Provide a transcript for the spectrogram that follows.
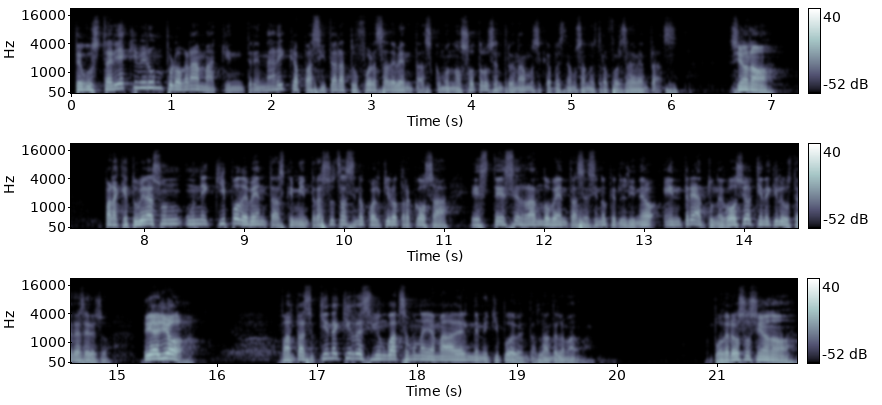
¿te gustaría que hubiera un programa que entrenara y capacitara a tu fuerza de ventas, como nosotros entrenamos y capacitamos a nuestra fuerza de ventas? ¿Sí o no? para que tuvieras un, equipo de ventas que mientras tú estás haciendo cualquier otra cosa, esté cerrando ventas, haciendo que el dinero entre a tu negocio. ¿A quién aquí le gustaría hacer eso? Diga yo. Fantástico. ¿Quién de aquí recibió un WhatsApp, una llamada de alguien de mi equipo de ventas? Levante la mano. ¿Poderoso, sí o no?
